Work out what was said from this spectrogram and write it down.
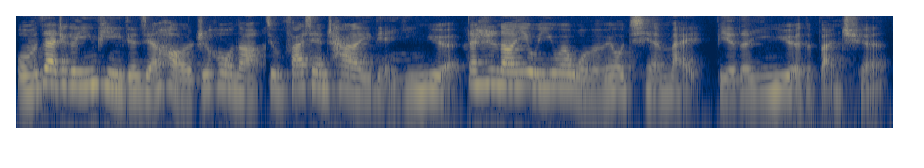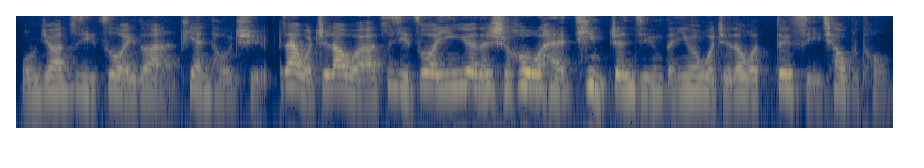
我们在这个音频已经剪好了之后呢，就发现差了一点音乐，但是呢，又因为我们没有钱买别的音乐的版权，我们就要自己做一段片头曲。在我知道我要自己做音乐的时候，我还挺震惊的，因为我觉得我对此一窍不通。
